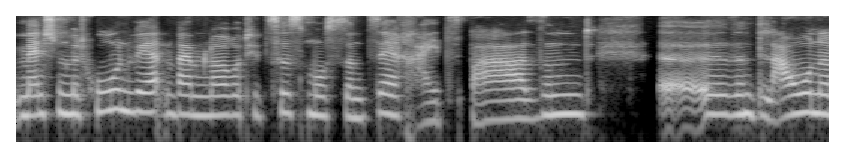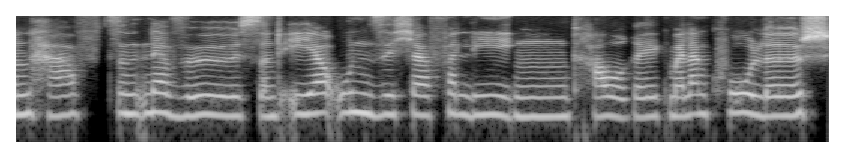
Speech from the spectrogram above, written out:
Menschen mit hohen Werten beim Neurotizismus sind sehr reizbar, sind, äh, sind launenhaft, sind nervös, sind eher unsicher, verlegen, traurig, melancholisch,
